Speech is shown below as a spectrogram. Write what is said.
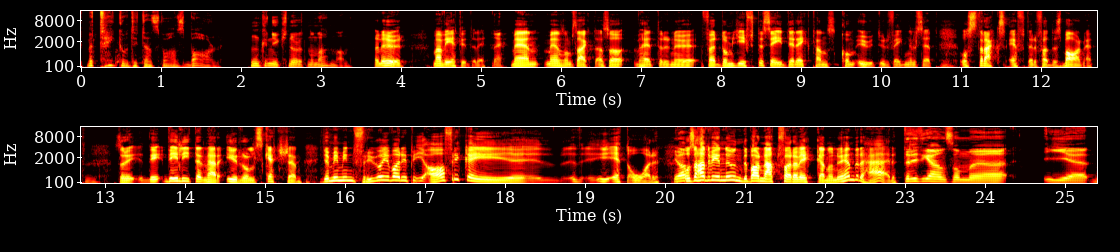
Men tänk om det inte ens var hans barn? Hon kunde ju knullat någon annan. Eller hur? Man vet inte det. Nej. Men, men som sagt, alltså, vad heter det nu? För de gifte sig direkt han kom ut ur fängelset, Mm. och strax efter föddes barnet. Så det, det, det är lite den här Yrrol-sketchen. Ja men min fru har ju varit i Afrika i, i ett år. Ja. Och så hade vi en underbar natt förra veckan, och nu händer det här. Det är lite grann som eh, i... Uh,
